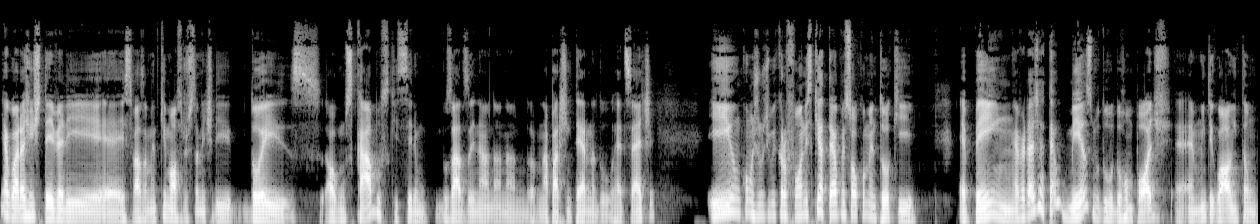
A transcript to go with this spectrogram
E agora a gente teve ali é, esse vazamento que mostra justamente ali dois, alguns cabos que seriam usados aí na, na, na, na parte interna do headset e um conjunto de microfones que até o pessoal comentou que é bem, na verdade é até o mesmo do, do HomePod, é, é muito igual, então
